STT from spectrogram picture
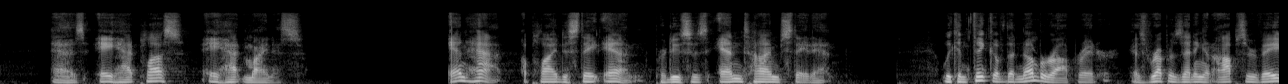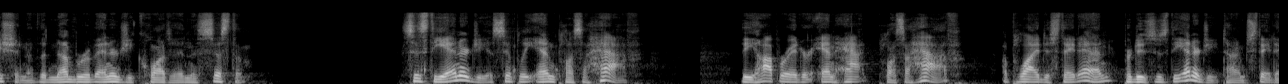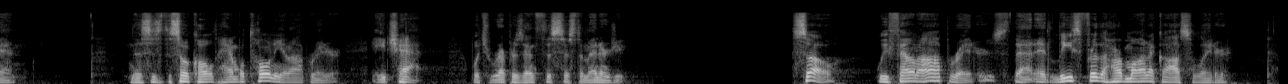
as a hat plus, a hat minus. n hat applied to state n produces n times state n. we can think of the number operator as representing an observation of the number of energy quanta in the system. Since the energy is simply n plus a half, the operator n hat plus a half applied to state n produces the energy times state n. This is the so-called Hamiltonian operator, h hat, which represents the system energy. So, we found operators that, at least for the harmonic oscillator,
